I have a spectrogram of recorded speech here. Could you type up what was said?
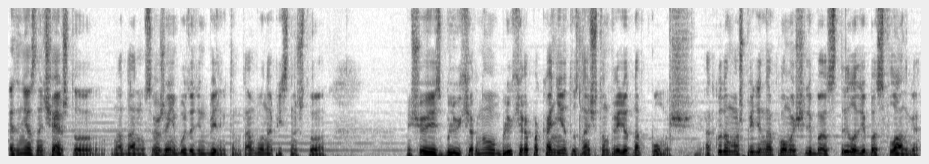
это не означает, что на данном сражении будет один Веллингтон. Там было написано, что еще есть Блюхер, но Блюхера пока нету, значит он придет на помощь. Откуда может прийти на помощь? Либо с тыла, либо с фланга.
